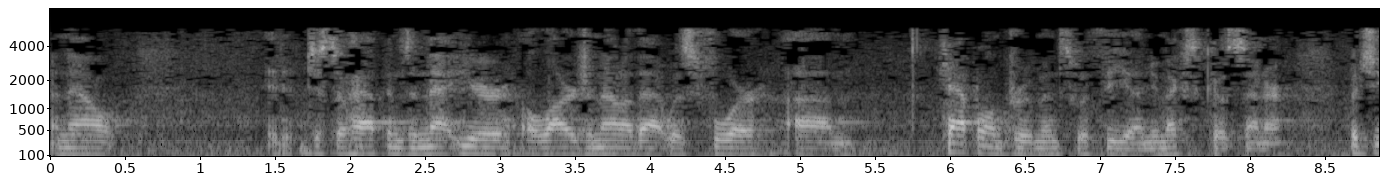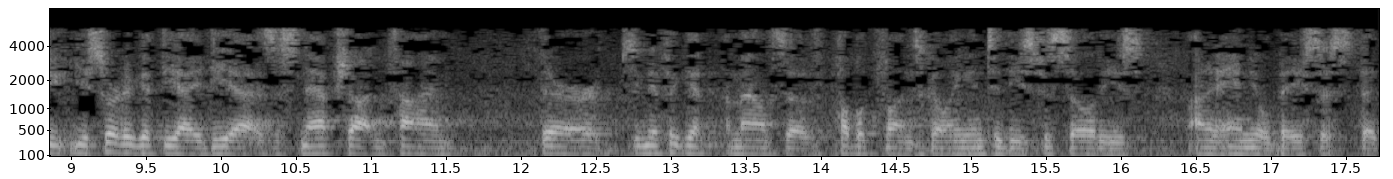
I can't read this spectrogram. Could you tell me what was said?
And now, it just so happens in that year, a large amount of that was for um, capital improvements with the uh, New Mexico Center. But you sort of get the idea. As a snapshot in time, there are significant amounts of public funds going into these facilities on an annual basis that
